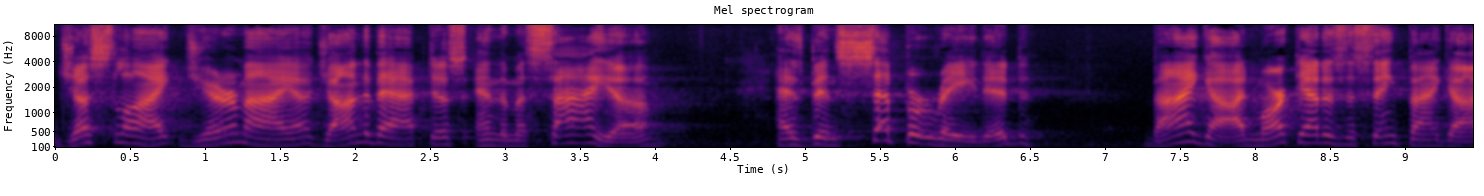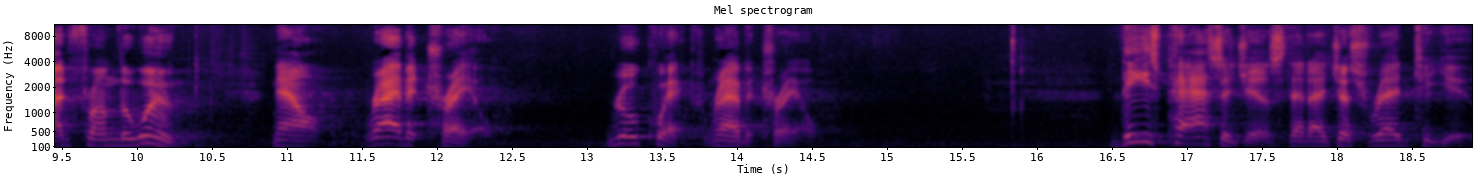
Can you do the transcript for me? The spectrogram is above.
just like Jeremiah, John the Baptist, and the Messiah, has been separated by God, marked out as distinct by God from the womb. Now, rabbit trail, real quick, rabbit trail. These passages that I just read to you,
